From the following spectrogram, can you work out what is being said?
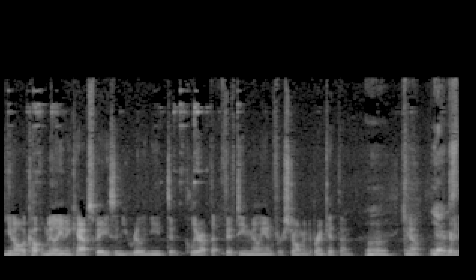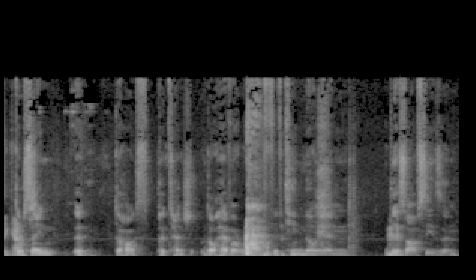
you know a couple million in cap space and you really need to clear up that fifteen million for Strome and DeBrincat, then Mm-hmm. you know Yeah, everything they're counts. saying that the Hawks potential they'll have around 15 million this Mhm. off season.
